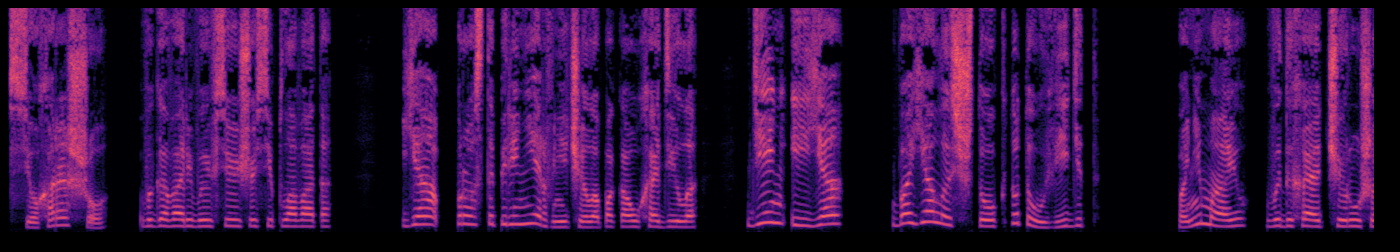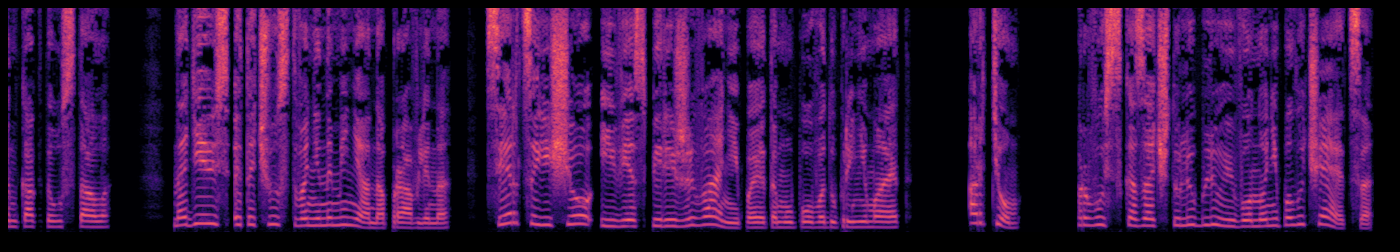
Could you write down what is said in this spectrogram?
«Все хорошо», — выговариваю все еще сипловато. «Я просто перенервничала, пока уходила. День и я боялась, что кто-то увидит. Понимаю, выдыхает Чарушин как-то устало. Надеюсь, это чувство не на меня направлено. Сердце еще и вес переживаний по этому поводу принимает. Артем, рвусь сказать, что люблю его, но не получается.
